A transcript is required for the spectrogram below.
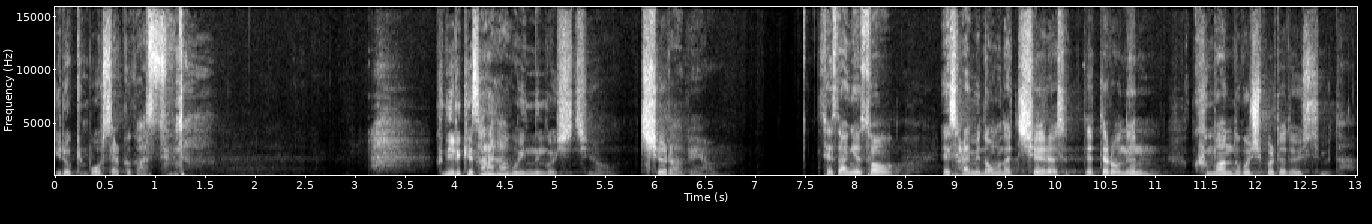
이렇게 못 살 것 같습니다. 근데 이렇게 살아가고 있는 것이죠. 치열하게요. 세상에서 사람이 너무나 치열해서 때때로는 그만두고 싶을 때도 있습니다.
